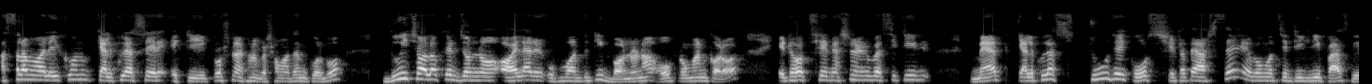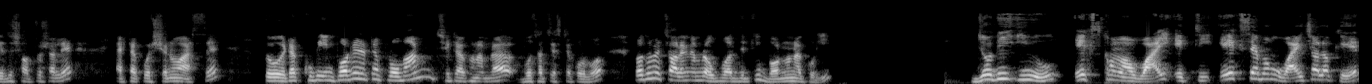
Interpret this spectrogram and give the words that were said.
আসসালামু আলাইকুম। ক্যালকুলাসের একটি প্রশ্ন এখন আমরা সমাধান করব। দুই চলকের জন্য অয়লারের উপপাদ্যটি বর্ণনা ও প্রমাণ করো। এটা হচ্ছে ন্যাশনাল ইউনিভার্সিটির ম্যাথ ক্যালকুলাস টু যে কোর্স সেটাতে আসছে এবং হচ্ছে ডিগ্রি পাস দুই হাজার সতেরো সালে একটা কোয়েশ্চেনও আসছে। তো এটা খুবই ইম্পর্টেন্ট একটা প্রমাণ, সেটা এখন আমরা বোঝার চেষ্টা করব। প্রথমে চলেন আমরা উপপাদ্যটি বর্ণনা করি। যদি ইউ এক্স কমা ওয়াই একটি এক্স এবং ওয়াই চলকের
